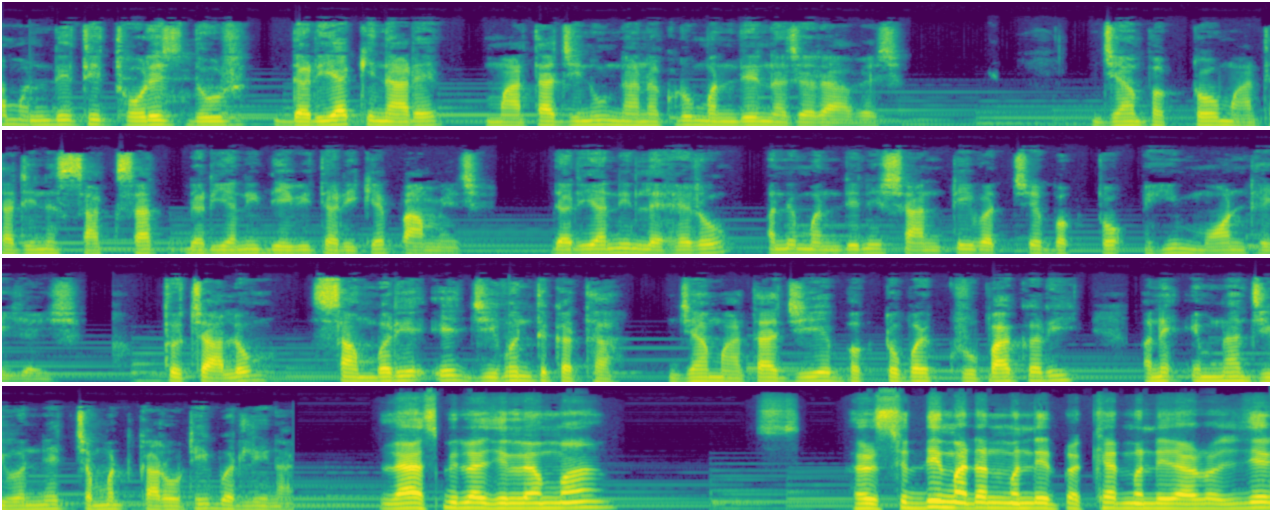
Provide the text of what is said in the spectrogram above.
આ મંદિરથી થોડી જ દૂર દરિયા કિનારે માતાજીનું નાનકડું મંદિર નજર આવે છે, જ્યાં ભક્તો માતાજીને સાક્ષાત દરિયાની દેવી તરીકે પામે છે. દરિયાની લહેરો અને મંદિરની શાંતિ વચ્ચે ભક્તો અહીં મૌન થઈ જાય છે. તો ચાલો સાંભળીએ એ જીવંત કથા, જ્યાં માતાજીએ ભક્તો પર કૃપા કરી અને એમના જીવનને ચમત્કારોથી બદલી નાખી. લાસબીલા જિલ્લામાં હરસિદ્ધિ માતાનું મંદિર, પ્રખ્યાત મંદિર આવેલું છે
